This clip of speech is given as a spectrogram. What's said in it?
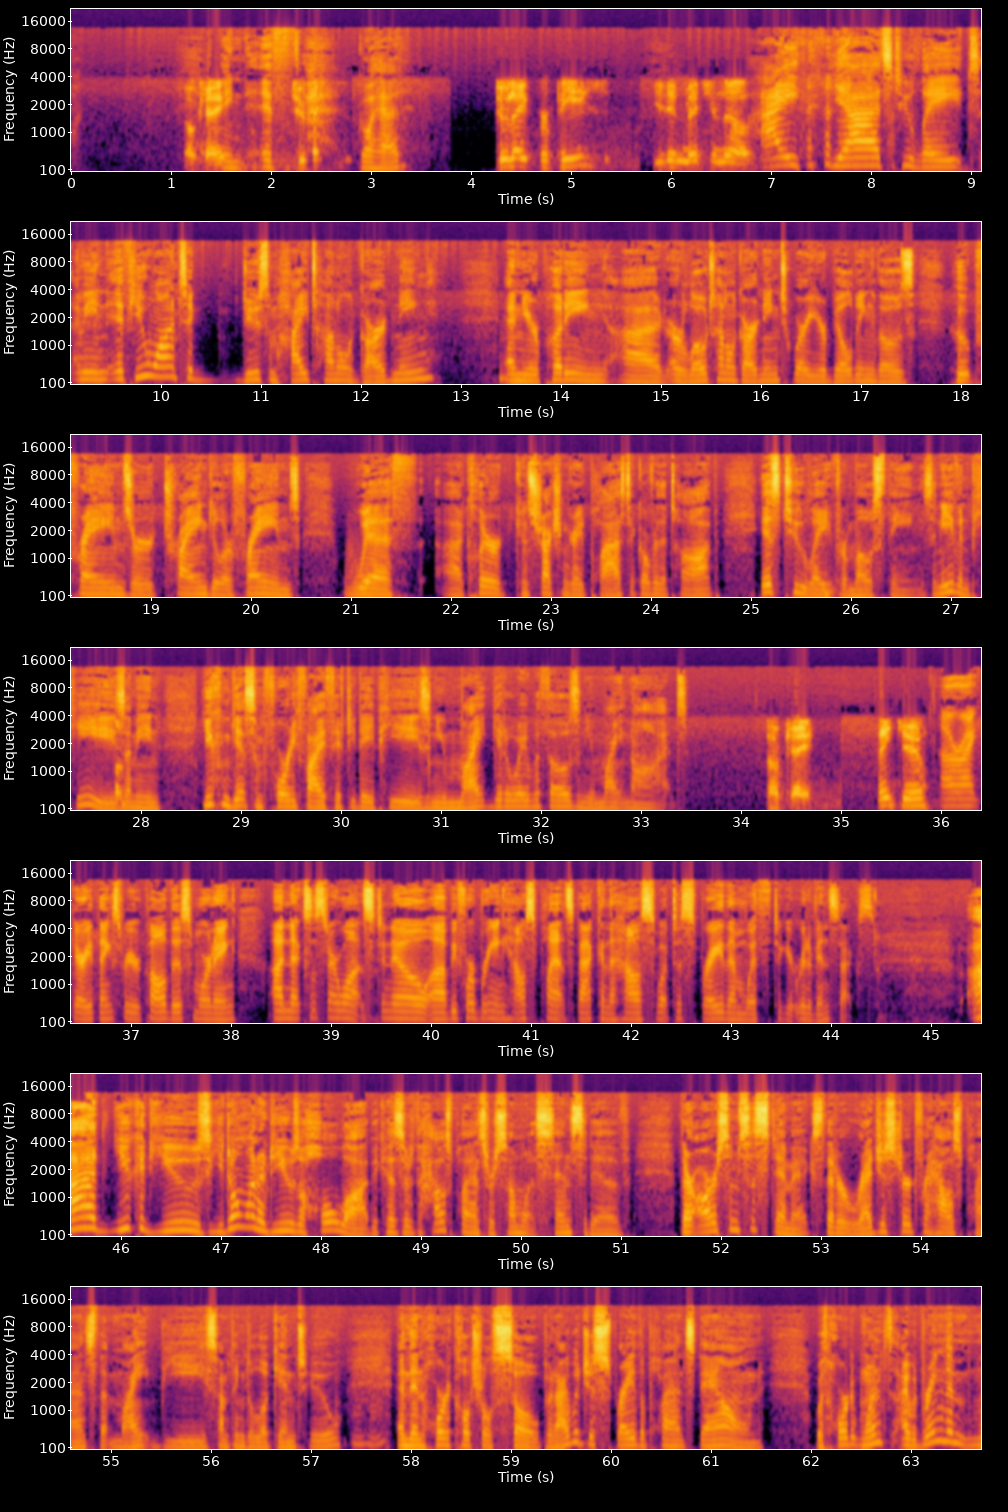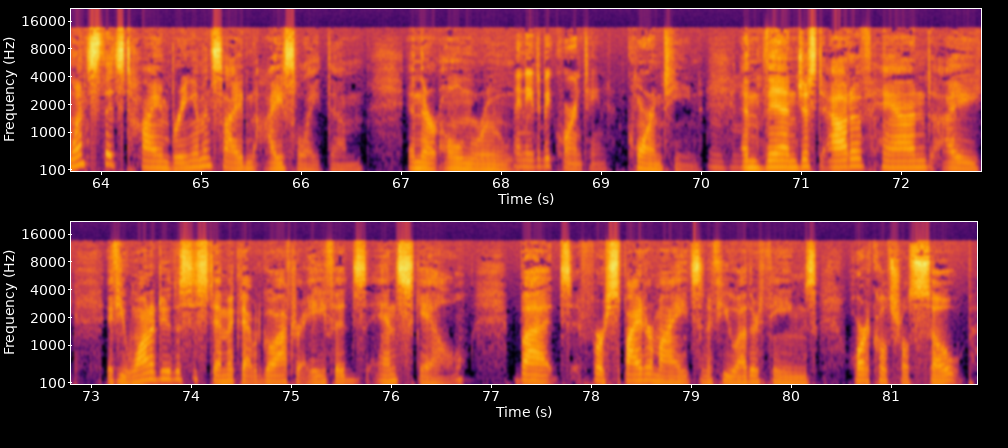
I Okay. mean, if Too late. go ahead. Too late for peas. You didn't mention those. I yeah, it's too late. I mean, if you want to do some high tunnel gardening and you're putting uh, or low tunnel gardening to where you're building those hoop frames or triangular frames with uh, clear construction grade plastic over the top, it's too late for most things. And even peas, I mean, you can get some 45, 50 day peas and you might get away with those and you might not. Okay. Thank you. All right, Gary. Thanks for your call this morning. Uh, next listener wants to know uh, before bringing house plants back in the house, what to spray them with to get rid of insects. Uh, you could use, you don't want to use a whole lot because the house plants are somewhat sensitive. There are some systemics that are registered for house plants that might be something to look into. And then horticultural soap. And I would just spray the plants down with hort. Once I would bring them, once it's time, bring them inside and isolate them in their own room They need to be quarantined. quarantined. Mm-hmm. And then just out of hand, I if you want to do the systemic, that would go after aphids and scale. But for spider mites and a few other things, horticultural soap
